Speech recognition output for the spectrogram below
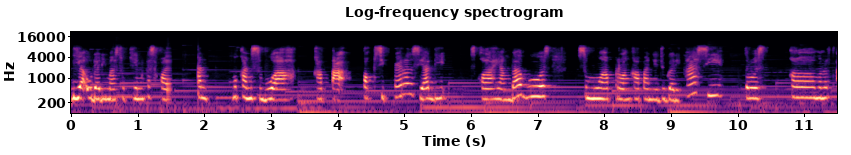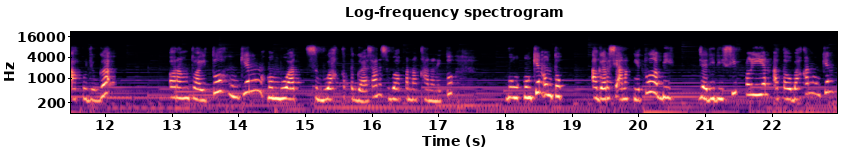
dia udah dimasukin ke sekolah. Bukan sebuah kata toxic parents ya di sekolah yang bagus, semua perlengkapannya juga dikasih. Terus kalau menurut aku juga orang tua itu mungkin membuat sebuah ketegasan, sebuah penekanan itu mungkin untuk agar si anaknya itu lebih jadi disiplin atau bahkan mungkin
